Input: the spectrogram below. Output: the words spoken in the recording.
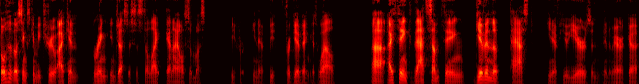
both of those things can be true. I can bring injustices to light, and I also must be for, you know, be forgiving as well uh, I think that's something, given the past, you know, few years in, in America,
